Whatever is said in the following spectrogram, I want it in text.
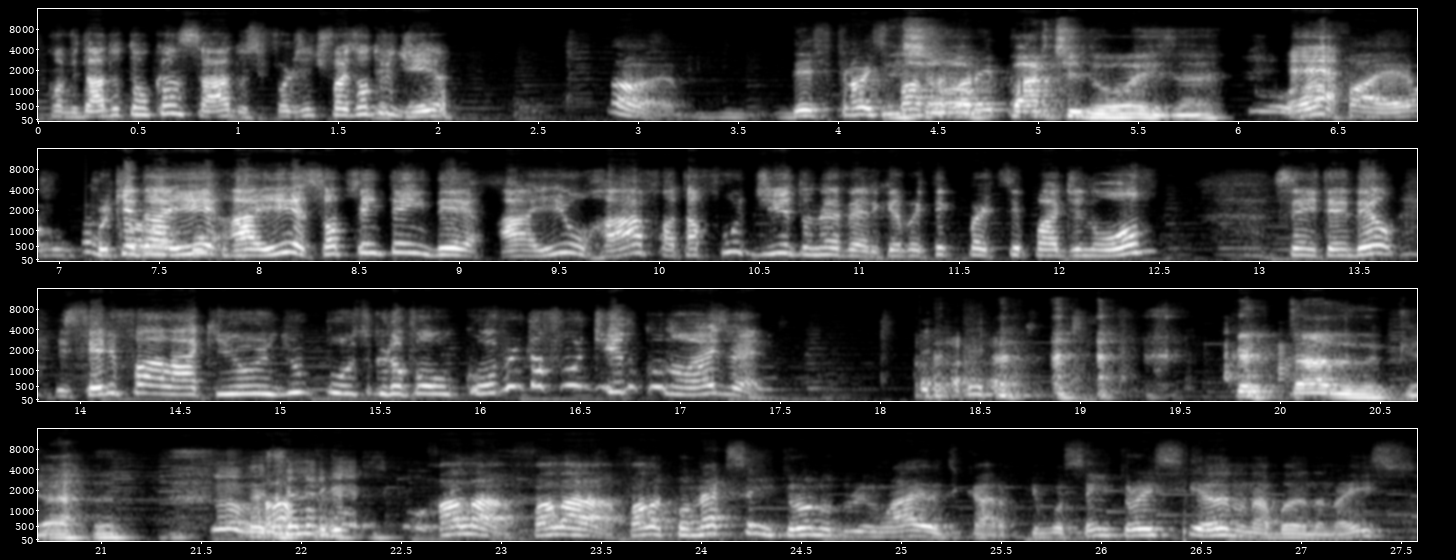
convidados estão cansados. Se for, a gente faz outro dia. Não, deixar o espaço Deixa agora aí parte 2, né? É, Rafael. Porque um daí, pouco- aí, só pra você entender, aí o Rafa tá fudido, né, velho? Que ele vai ter que participar de novo. Você entendeu? E se ele falar que o não posso gravar um cover, ele tá fudido com nós, velho. Coitado do cara. Não, vai ser legal. Fala, fala, fala como é que você entrou no Dream Wild, cara? Porque você entrou esse ano na banda, não é isso?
